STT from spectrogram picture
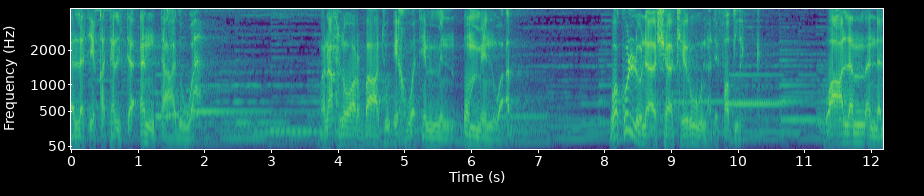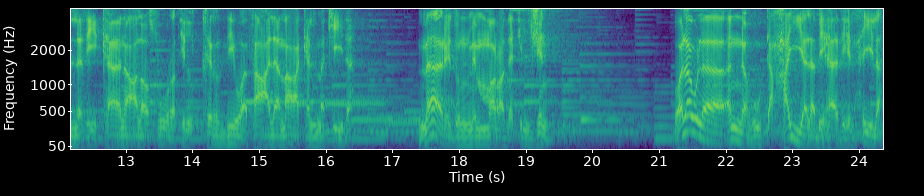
التي قتلت أنت عدوها. ونحن أربعة إخوة من أم وأب وكلنا شاكرون لفضلك. واعلم أن الذي كان على صورة القرد وفعل معك المكيدة مارد من مردة الجن. ولولا أنه تحيل بهذه الحيلة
